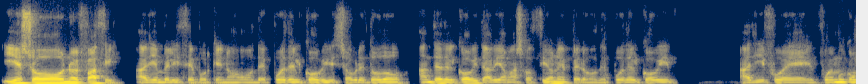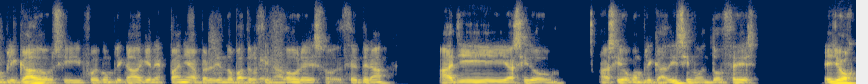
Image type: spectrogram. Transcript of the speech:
Y eso no es fácil allí en Belice, porque no, después del COVID, sobre todo, antes del COVID había más opciones, pero después del COVID allí fue, fue muy complicado. Si fue complicado aquí en España, perdiendo patrocinadores, etcétera, allí ha sido, ha sido complicadísimo. Entonces, ellos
